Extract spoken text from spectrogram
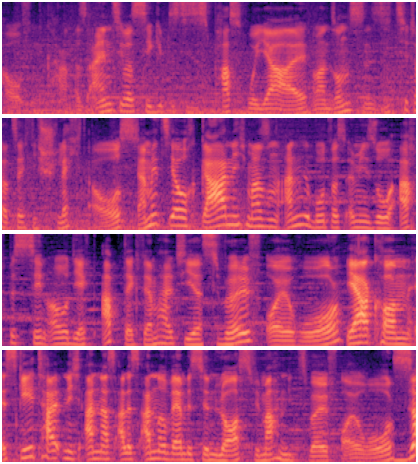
kaufen kann? Das Einzige, was es hier gibt, ist dieses Pass Royal. Aber ansonsten sieht es hier tatsächlich schlecht aus. Wir haben jetzt hier auch gar nicht mal so ein Angebot, was irgendwie so 8 bis 10 Euro direkt abdeckt. Wir haben halt hier 12 Euro. Ja, komm, es geht halt nicht anders. Alles andere wäre ein bisschen lost. Wir machen die 12 Euro. So,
